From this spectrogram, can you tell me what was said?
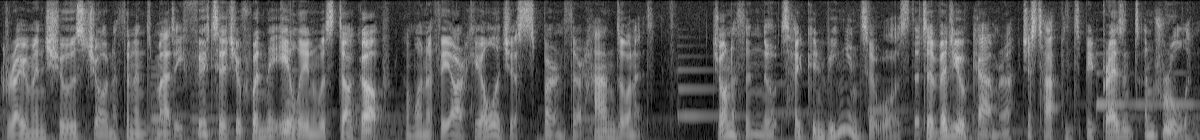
Graumann shows Jonathan and Maddie footage of when the alien was dug up and one of the archaeologists burned their hand on it. Jonathan notes how convenient it was that a video camera just happened to be present and rolling.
